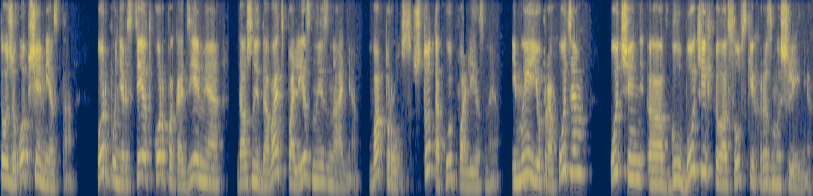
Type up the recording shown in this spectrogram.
Тоже общее место. Корп университет, Корп академия должны давать полезные знания. Вопрос, что такое полезное? И мы ее проходим очень э, в глубоких философских размышлениях.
